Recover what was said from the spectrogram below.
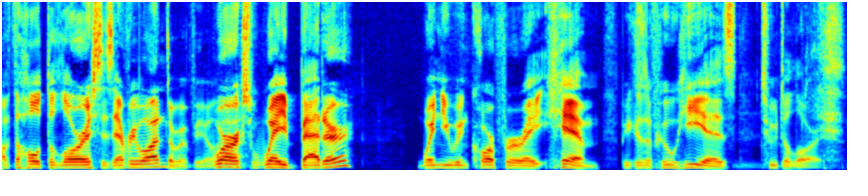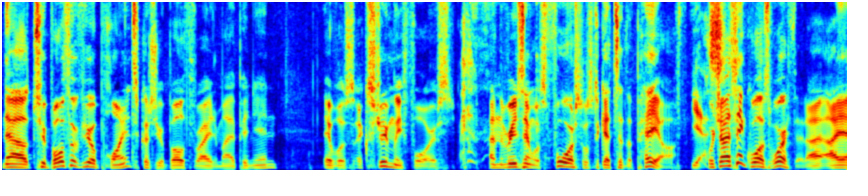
of the whole Dolores is everyone The reveal, works way better when you incorporate him because of who he is to Dolores. Now, to both of your points, because you're both right in my opinion, it was extremely forced, and the reason it was forced was to get to the payoff. Yes. which I think was worth it. I, I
